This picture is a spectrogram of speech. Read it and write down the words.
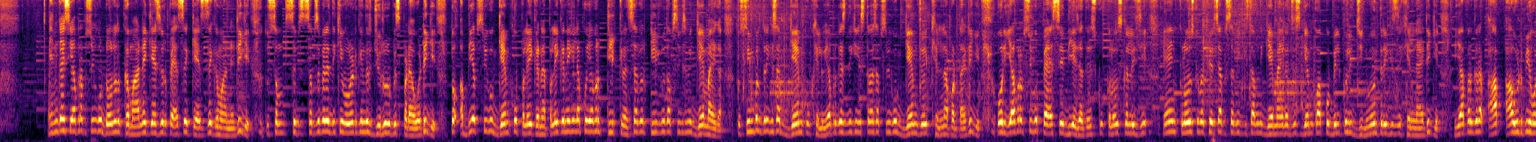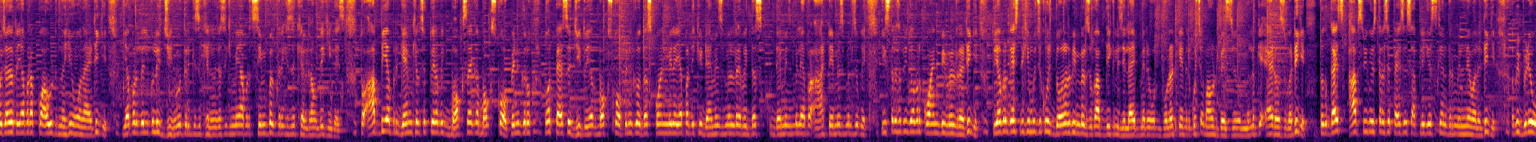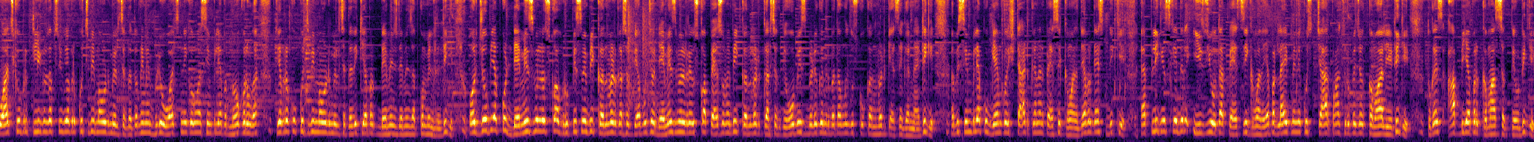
इनका यहाँ पर आप सभी को डॉलर कमाने, कैसे और पैसे कैसे कमाने, ठीक है? तो सब सबसे पहले देखिए वर्ल्ड के अंदर ज़ीरो रुपीज़ पड़ा हुआ, ठीक है? तो अभी आप सभी को गेम को प्ले करना है। प्ले करने के लिए आपको यहाँ पर क्लिक करना है। क्लिक हो तो आप सभी गेम आएगा। तो सिंपल तरीके से आप गेम को खेलो। यहाँ पर कैसे देखिए, इस तरह से आप सभी को गेम जो है खेलना पड़ता है, ठीक है? और यहाँ पर आप सभी को पैसे दिए जाते हैं। इसको क्लोज कर लीजिए। एंड क्लोज के बाद फिर से आप सभी के सामने गेम आएगा। जिस गेम को आपको बिल्कुल ही जिनवन तरीके से खेलना है, ठीक है? यहाँ पर अगर आप आउट भी हो जाते तो यहाँ पर आपको आउट नहीं होना है, ठीक है? यहाँ पर बिल्कुल ही जिनवन तरीके से खेलना जैसे कि मैं यहाँ पर सिंपल तरीके से खेल रहा हूँ, देखिए गाइस तो आप भी यहाँ पर गेम खेल सकते हो यहाँ पर बॉक्स आएगा बॉक्स को ओपन करो और पैसे जीतो यहाँ बॉक्स को ओपन करो, दस कॉइन मिले यहाँ पर देखिए डैमेज मिल रहा है, भाई, दस डैमेज मिले यहाँ पर आठ डैमेज मिल चुके, इस तरह से यहाँ पर कॉइन भी मिल रहा है, ठीक है तो यहाँ पर गैस देखिए मुझे कुछ डॉलर भी मिल चुका, आप देख लीजिए लाइव मेरे वॉलेट के अंदर कुछ अमाउंट बेस मतलब कि ऐड हो चुका, ठीक है तो गैस आप सभी को इस तरह से पैसे इस एप्लीकेशन के अंदर मिलने वाले, ठीक है, अभी वीडियो वॉच के ऊपर क्लिक करो तो आप सभी को यहाँ पर कुछ भी अमाउंट मिल सकता है तो अभी मैं वीडियो वॉच नहीं करूँगा सिंपली यहाँ पर नो करूँगा तो यहाँ पर आपको कुछ भी अमाउंट मिल सकता है, देखिए यहाँ पर डैमेज डैमेज आपको मिल रहा है, ठीक है, और जो भी आपको डैमेज मिल रहा है, उसको आप रुपीज़ में भी कन्वर्ट कर सकते हो। आप जो डैमेज मिल रहा है, उसको आप पैसों में भी कन्वर्ट कर सकते हो। वो भी इस वीडियो के अंदर बताऊँगा कि उसको कन्वर्ट कैसे करना है, ठीक है? अभी सिंपली आपको गेम को स्टार्ट करना है, पैसे कमाना है। यहाँ पर कैसे देखिए एप्लीकेशन के अंदर ईजी होता है, पैसे कमाना यहाँ पर लाइफ मैंने कुछ चार पाँच रुपये जो कमा लिए, ठीक है? तो गैस आप भी यहाँ पर कमा सकते हो, ठीक है?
